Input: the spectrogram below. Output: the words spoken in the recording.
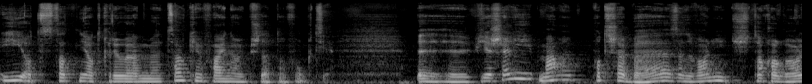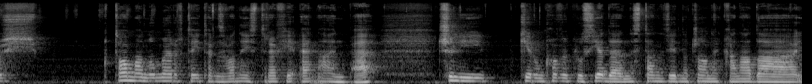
i ostatnio odkryłem całkiem fajną i przydatną funkcję. Yy, Jeżeli mamy potrzebę zadzwonić do kogoś, kto ma numer w tej tak zwanej strefie NANP, czyli kierunkowy plus jeden, Stany Zjednoczone, Kanada i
